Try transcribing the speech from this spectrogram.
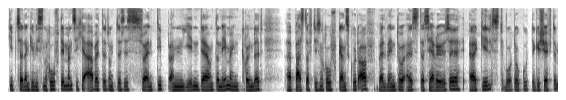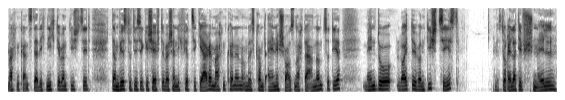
gibt es halt einen gewissen Ruf, den man sich erarbeitet. Und das ist so ein Tipp an jeden, der Unternehmen gründet äh, passt auf diesen Ruf ganz gut auf, weil wenn du als der Seriöse äh, giltst, wo du gute Geschäfte machen kannst, der dich nicht über den Tisch zieht, dann wirst du diese Geschäfte wahrscheinlich 40 Jahre machen können und es kommt eine Chance nach der anderen zu dir. Wenn du Leute über den Tisch ziehst, wirst du relativ schnell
